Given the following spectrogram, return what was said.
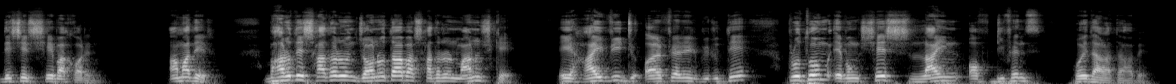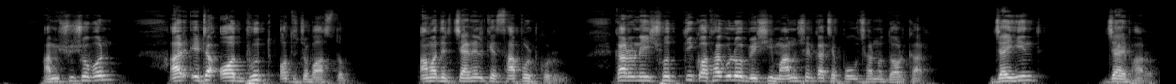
দেশের সেবা করেন। আমাদের, ভারতের সাধারণ জনতা বা সাধারণ মানুষকে এই হাইব্রিড ওয়ারফেয়ারের বিরুদ্ধে প্রথম এবং শেষ লাইন অফ ডিফেন্স হয়ে দাঁড়াতে হবে। আমি সুশোভন, আর এটা অদ্ভুত অথচ বাস্তব। আমাদের চ্যানেলকে সাপোর্ট করুন, কারণ এই সত্যি কথাগুলো বেশি মানুষের কাছে পৌঁছানো দরকার। জয় হিন্দ, জয় ভারত।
